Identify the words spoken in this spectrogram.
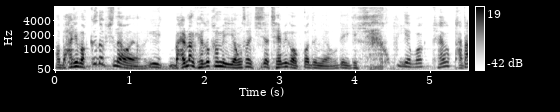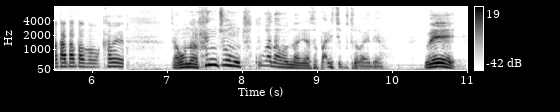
아, 말이 막 끝없이 나와요. 이 말만 계속하면 이 영상이 진짜 재미가 없거든요. 근데 이게 자꾸 이게 막 계속 다다다다다닥 하면 자 오늘 한중 축구가 나온 날이라서 빨리 찍고 들어가야 돼요. 왜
